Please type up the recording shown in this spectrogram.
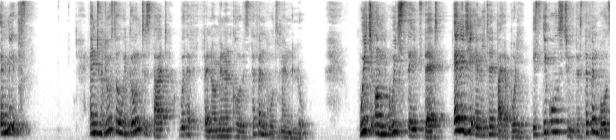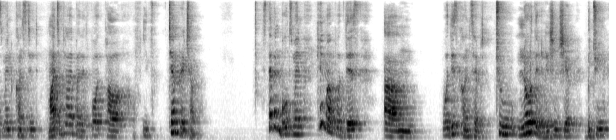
emits. And to do so, we're going to start with a phenomenon called the Stefan-Boltzmann law, which, on, which states that energy emitted by a body is equals to the Stefan-Boltzmann constant multiplied by the fourth power of its temperature. Stefan Boltzmann came up with this um, with this concept to know the relationship between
